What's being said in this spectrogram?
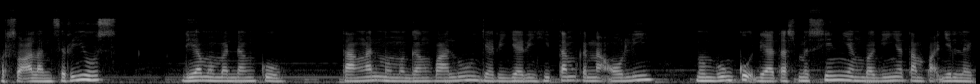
Persoalan serius? Dia memandangku. Tangan memegang palu, jari-jari hitam kena oli, membungkuk di atas mesin yang baginya tampak jelek.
